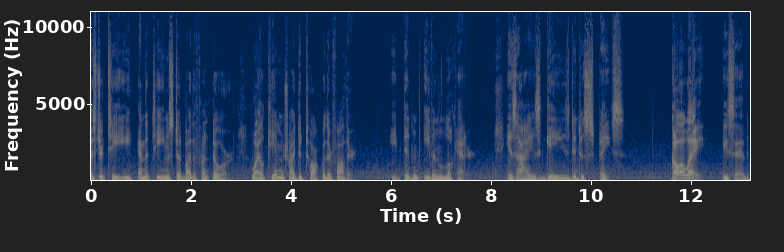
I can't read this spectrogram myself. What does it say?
Mr. T and the team stood by the front door while Kim tried to talk with her father. He didn't even look at her. His eyes gazed into space. Go away, he said,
